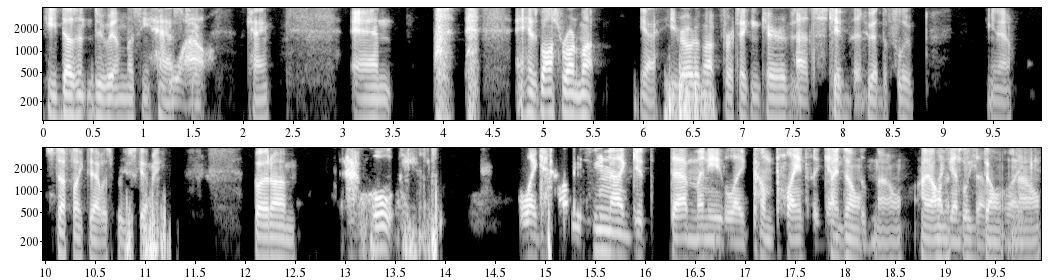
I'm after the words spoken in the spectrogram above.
He doesn't do it unless he has wow. to. Okay. And and his boss wrote him up. Yeah, he wrote him up for taking care of his That's kid stupid. who had the flu. You know, stuff like that was pretty scummy. But um, well, like, how did he not get that many like complaints against? I don't know. I honestly don't like, know.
